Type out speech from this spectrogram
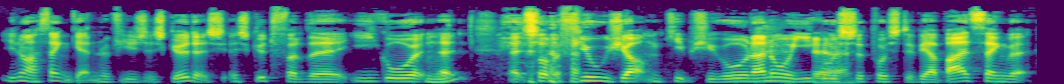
you know, I think getting reviews is good. It's, it's good for the ego. It, it, it sort of fuels you up and keeps you going. I know ego. Yeah. is supposed to be a bad thing, but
